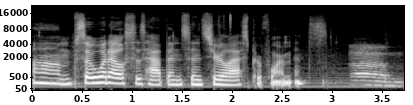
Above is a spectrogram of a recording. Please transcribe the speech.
um, so, what else has happened since your last performance? Um,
